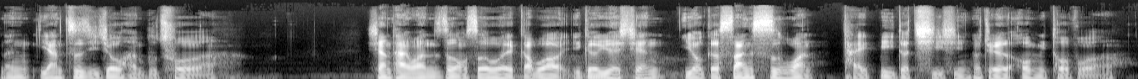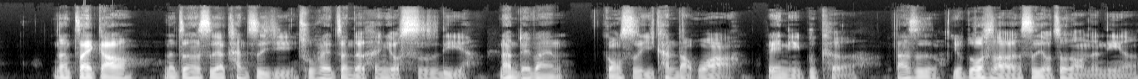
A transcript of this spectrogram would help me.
能养自己就很不错了。像台湾这种社会，搞不好一个月先有个三四万台币的起薪，就觉得阿弥陀佛了。那再高，那真的是要看自己，除非真的很有实力啊，让对方公司一看到，哇，非你不可。但是有多少人是有这种能力呢？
